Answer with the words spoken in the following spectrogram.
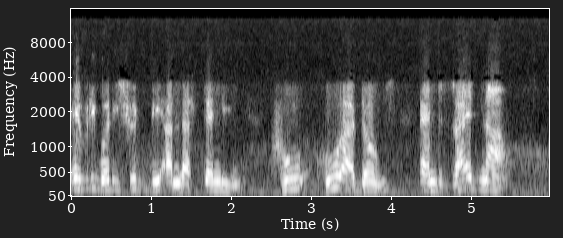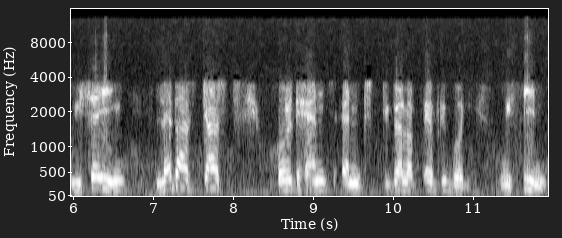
everybody should be understanding who who are those. And right now, we're saying let us just hold hands and develop everybody within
